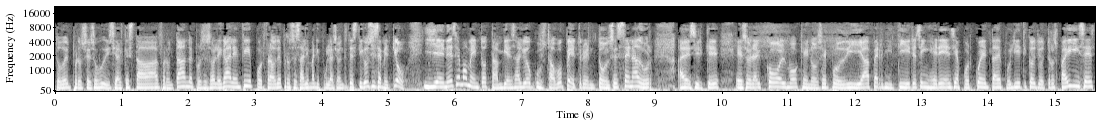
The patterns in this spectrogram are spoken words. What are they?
todo el proceso judicial que estaba afrontando, el proceso legal, en fin, por fraude procesal y manipulación de testigos y se metió. Y en ese momento también salió Gustavo Petro, entonces senador, a decir que eso era el colmo, que no se podía permitir esa injerencia por cuenta de políticos de otros países,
